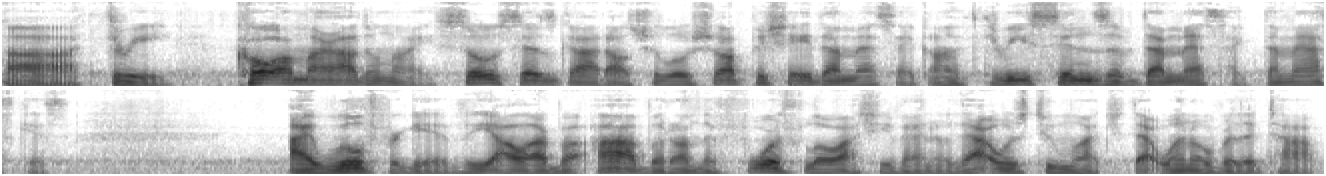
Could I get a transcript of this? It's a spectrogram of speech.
uh, 3. Ko Amar Adonai, so says God, Al Shalosha Pishei Damesek, on three sins of Damesek, Damascus. I will forgive the Al Arba'ah, but on the fourth Lo Ashivanu, that was too much, that went over the top.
